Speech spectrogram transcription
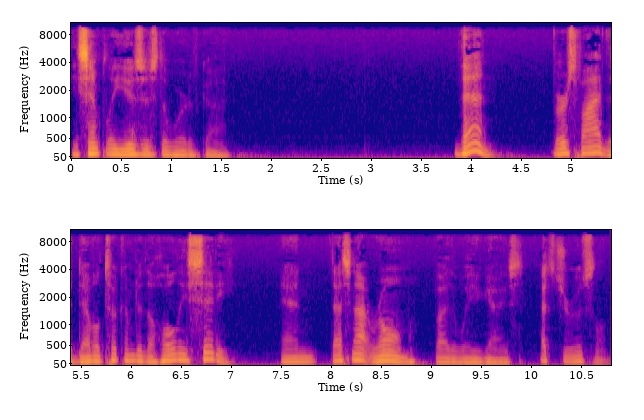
He simply uses the word of God. Then, verse 5 the devil took him to the holy city. And that's not Rome, by the way, you guys. That's Jerusalem.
